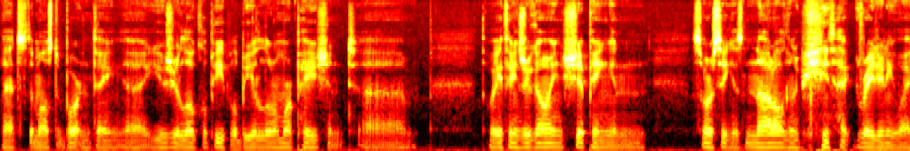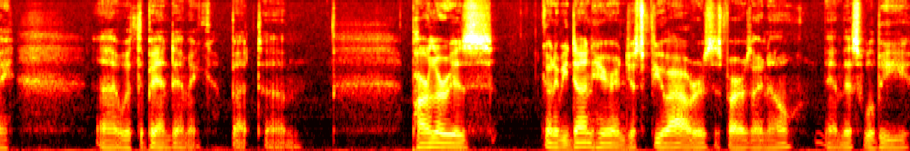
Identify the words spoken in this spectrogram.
That's the most important thing. Uh, use your local people. Be a little more patient. Um, the way things are going, shipping and sourcing is not all going to be that great anyway uh, with the pandemic. But um, Parler is going to be done here in just a few hours, as far as I know. And this will be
